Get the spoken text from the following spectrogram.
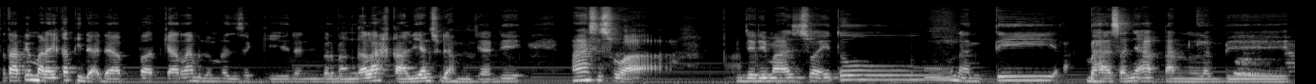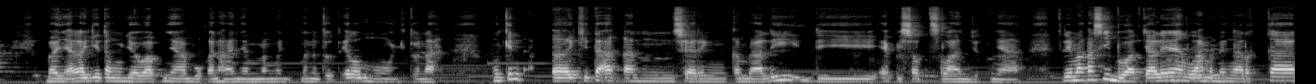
tetapi mereka tidak dapat karena belum rezeki dan berbanggalah kalian sudah menjadi mahasiswa. Menjadi mahasiswa itu nanti bahasanya akan lebih banyak lagi tanggung jawabnya bukan hanya menuntut ilmu gitu nah mungkin uh, kita akan sharing kembali di episode selanjutnya. Terima kasih buat kalian yang telah mendengarkan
